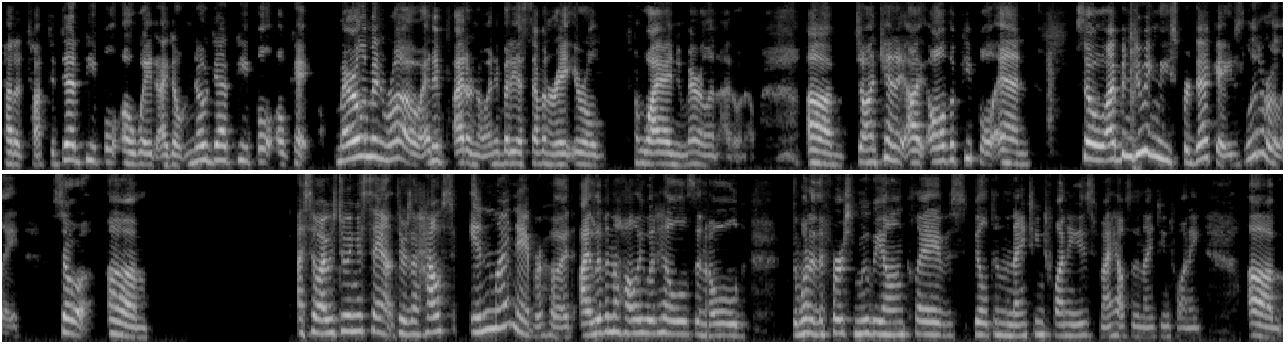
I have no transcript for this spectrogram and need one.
how to talk to dead people. Oh, wait, I don't know dead people. Okay. Marilyn Monroe. And I don't know anybody, a seven or eight year old, why I knew Marilyn, I don't know. Um, John Kennedy, I, all the people. And so I've been doing these for decades, literally. So, um, so I was doing a seance. There's a house in my neighborhood. I live in the Hollywood Hills, an old one of the first movie enclaves built in the 1920s. My house is 1920. Um,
